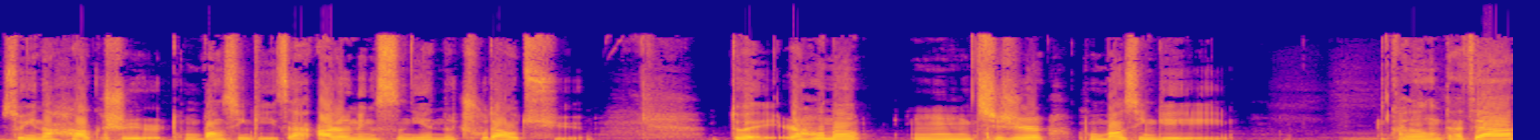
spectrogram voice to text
所以呢 hug 是同邦行给在二零零四年的出道曲。对，然后呢，嗯，其实同邦行给可能大家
